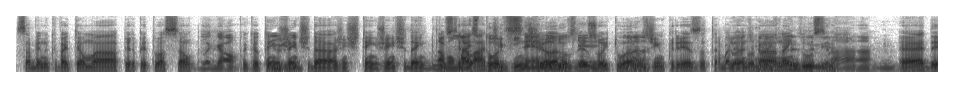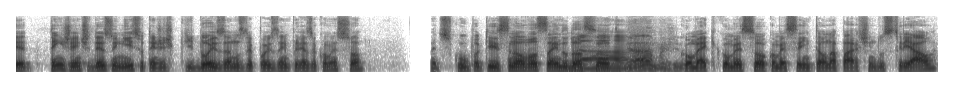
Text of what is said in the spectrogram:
sabendo que vai ter uma perpetuação. Legal. Porque eu tenho Entendi. gente da, a gente tem gente da indústria lá de 20 torcendo do anos, que- 18 anos Ah. de empresa, trabalhando na, na indústria. Ah, ah. É, de- tem gente desde o início, tem gente que dois anos depois da empresa começou. Desculpa que senão eu vou saindo do Ah. assunto. Ah, imagina. Como é que começou? Comecei então na parte industrial,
